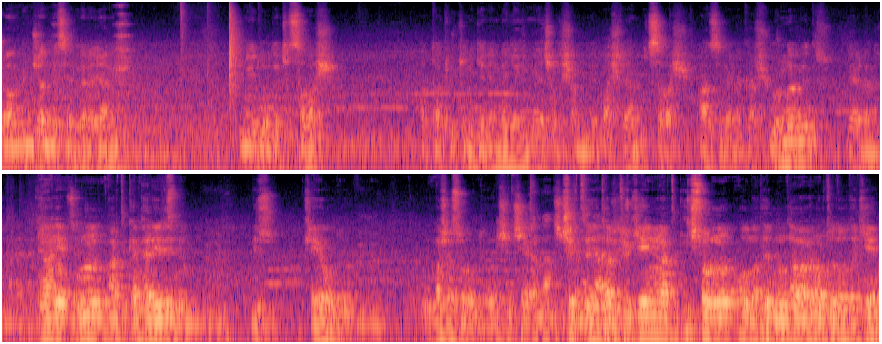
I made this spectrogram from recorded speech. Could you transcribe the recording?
şu an güncel meselelere yani Güneydoğu'daki savaş hatta Türkiye'nin geneline yayılmaya çalışan başlayan iç savaş hadiselerine karşı yorumları nedir? Değerlendirmeler nedir? Yani bunun artık emperyalizmin bir şeyi olduğu, maşası olduğu, İşin çığırından çıktı. çıktığı, tabii Türkiye'nin artık iç sorunu olmadığı, bunun tamamen Orta Doğu'daki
